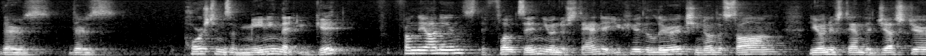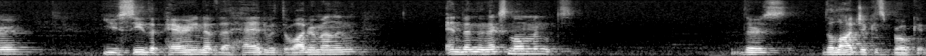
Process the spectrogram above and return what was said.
there's there's portions of meaning that you get from the audience. It floats in, you understand it, you hear the lyrics, you know the song, you understand the gesture, you see the pairing of the head with the watermelon, and then the next moment, there's the logic is broken,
